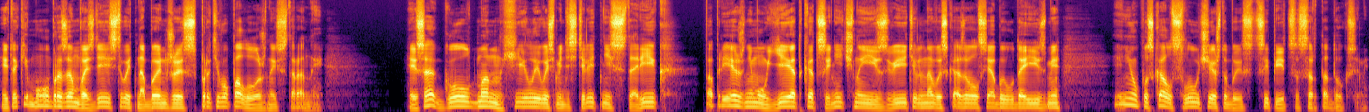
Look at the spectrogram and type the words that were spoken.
и таким образом воздействовать на Бенджи с противоположной стороны. Исаак Голдман, хилый восьмидесятилетний старик, по-прежнему едко, цинично и извительно высказывался об иудаизме и не упускал случая, чтобы сцепиться с ортодоксами.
